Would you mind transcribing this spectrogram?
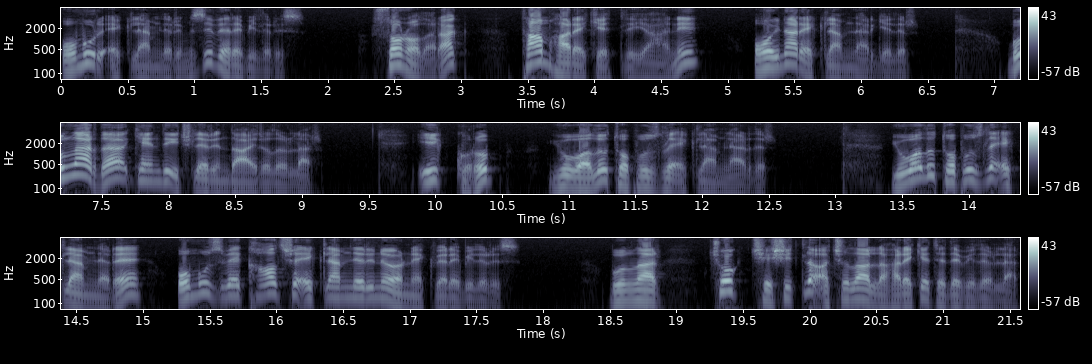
omur eklemlerimizi verebiliriz. Son olarak tam hareketli yani oynar eklemler gelir. Bunlar da kendi içlerinde ayrılırlar. İlk grup yuvalı topuzlu eklemlerdir. Yuvalı topuzlu eklemlere omuz ve kalça eklemlerini örnek verebiliriz. Bunlar çok çeşitli açılarla hareket edebilirler.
